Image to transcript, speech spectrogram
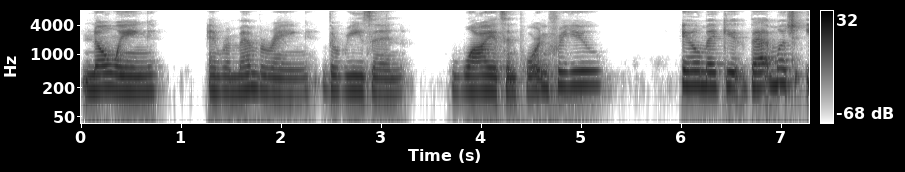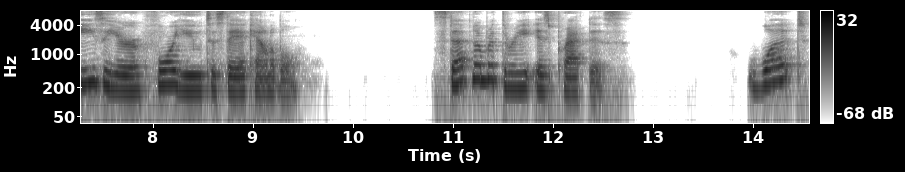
knowing and remembering the reason why it's important for you. It'll make it that much easier for you to stay accountable. Step number three is practice. What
